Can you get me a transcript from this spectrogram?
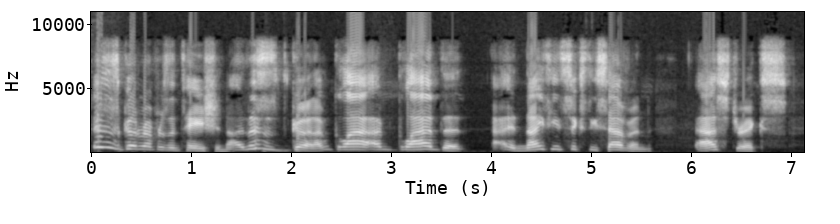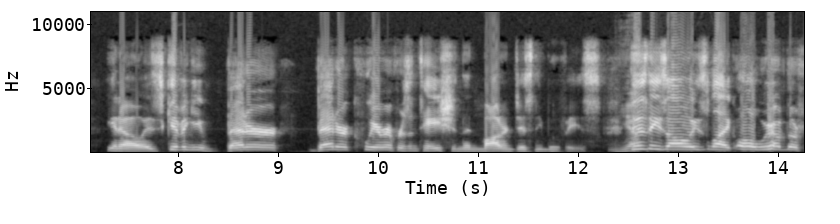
This is good representation. Uh, This is good. I'm glad. I'm glad that in 1967, Asterix, you know, is giving you better better queer representation than modern Disney movies. Yeah. Disney's always like, "Oh, we have the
